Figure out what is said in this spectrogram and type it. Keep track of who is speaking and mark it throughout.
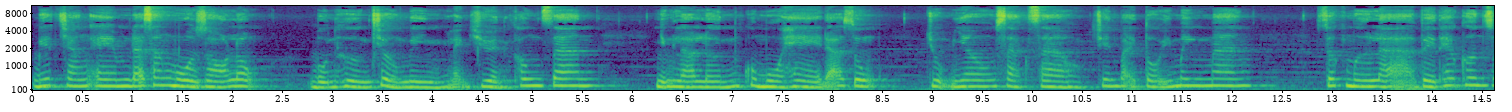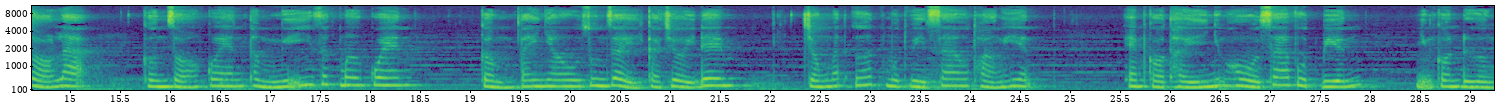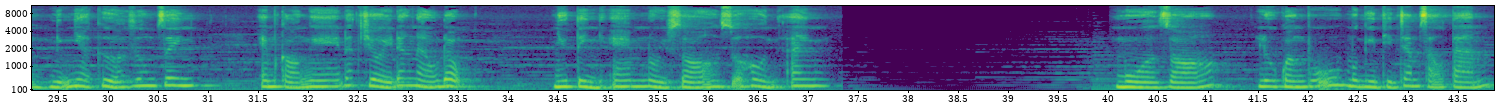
Speaker 1: Biết chăng em đã sang mùa gió lộng, Bốn hướng trở mình lạnh chuyển không gian. Những lá lớn của mùa hè đã rụng, Chụm nhau sạc sào trên bãi tối mênh mang. Giấc mơ lạ về theo cơn gió lạ, Cơn gió quen thầm nghĩ giấc mơ quen. Cầm tay nhau run rẩy cả trời đêm, Trong mắt ướt một vì sao thoáng hiện. Em có thấy những hồ xa vụt biến những con đường, những nhà cửa rung rinh. Em có nghe đất trời đang náo động Như tình em nổi gió giữa hồn anh. Mùa gió Lưu Quang Vũ 1968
